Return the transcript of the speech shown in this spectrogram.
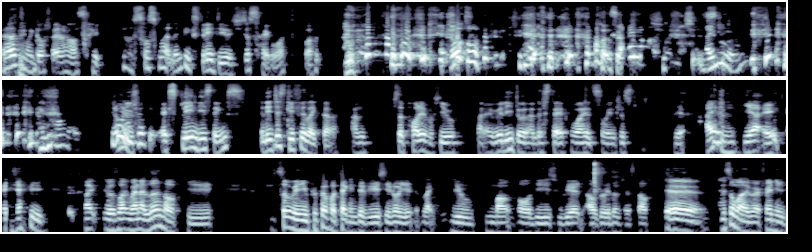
And I my girlfriend and I was like, yo, it's so smart. Let me explain it to you. She's just like, what the fuck? I was like, I know. I know. You know, when you try to explain these things, and they just give you like the I'm supportive of you, but I really don't understand why it's so interesting. Yeah, I have, yeah, exactly. Like it was like when I learned of the so when you prepare for tech interviews, you know, you like you mount all these weird algorithms and stuff. Yeah, And so my, my friend he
